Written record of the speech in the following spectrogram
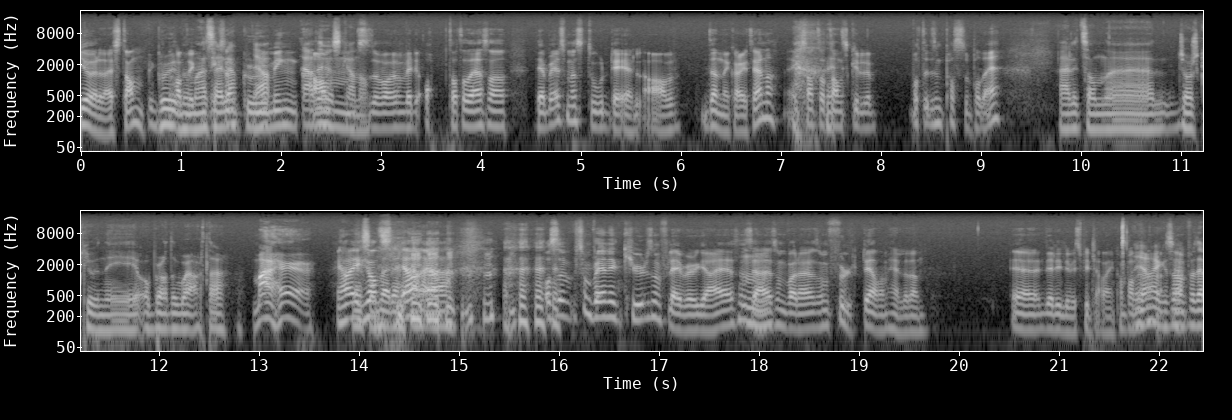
gjøre deg i stand. Groome Hadde- meg selv, liksom. Grooming, Ja, ja, det husker jeg nå. så du var veldig opptatt av det. Så det ble liksom en stor del av denne karakteren. Da. Ikke sant? At han skulle måtte liksom passe på det. Det er litt sånn uh, George Clooney og Brother Warther. My hair! Ja, ikke sant? sånn Ja, ja. Og så som ble en litt kul sånn flavor-greie, syns Mm. jeg, som bare som fulgte gjennom hele den det lille vi spilte av den kampanjen. Ja, ikke sant? Det,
